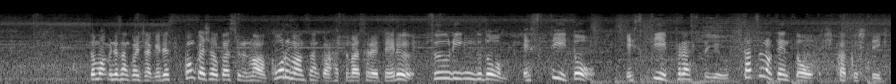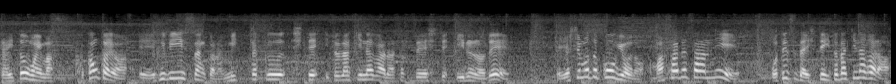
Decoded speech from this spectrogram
どうも皆さんこんにちはけです。今回紹介するのはコールマンさんから発売されているツーリングドーム ST と ST プラスという2つのテントを比較していきたいと思います。今回はえー FBS さんから密着していただきながら撮影しているのでえー吉本興業のマサルさんにお手伝いしていただきながら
